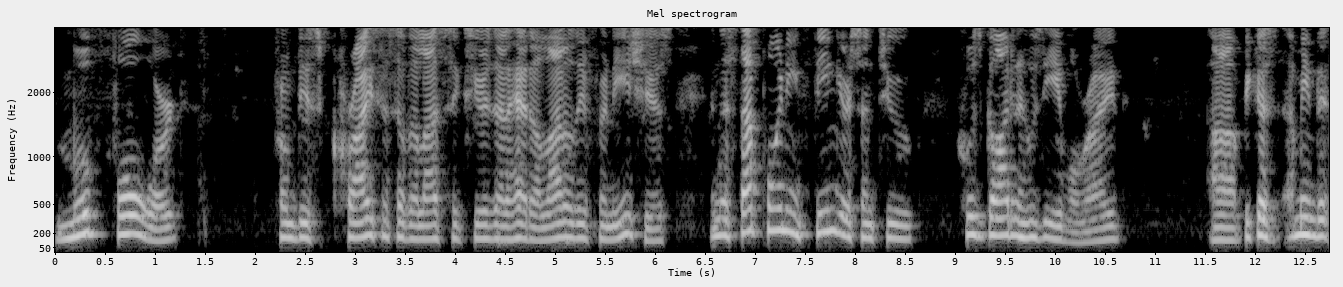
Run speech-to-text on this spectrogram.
move forward from this crisis of the last six years that had a lot of different issues and stop pointing fingers into who's God and who's evil, right? Uh, because I mean, the,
